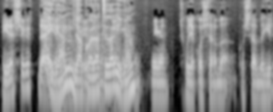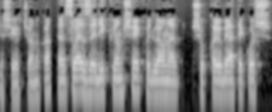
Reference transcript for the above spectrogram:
hírességek, de igen, igen gyakorlatilag igen. Igen. Csak ugye kosárba, kosárba hírességek csarnoka. Szóval ez az egyik különbség, hogy Leonard sokkal jobb játékos,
